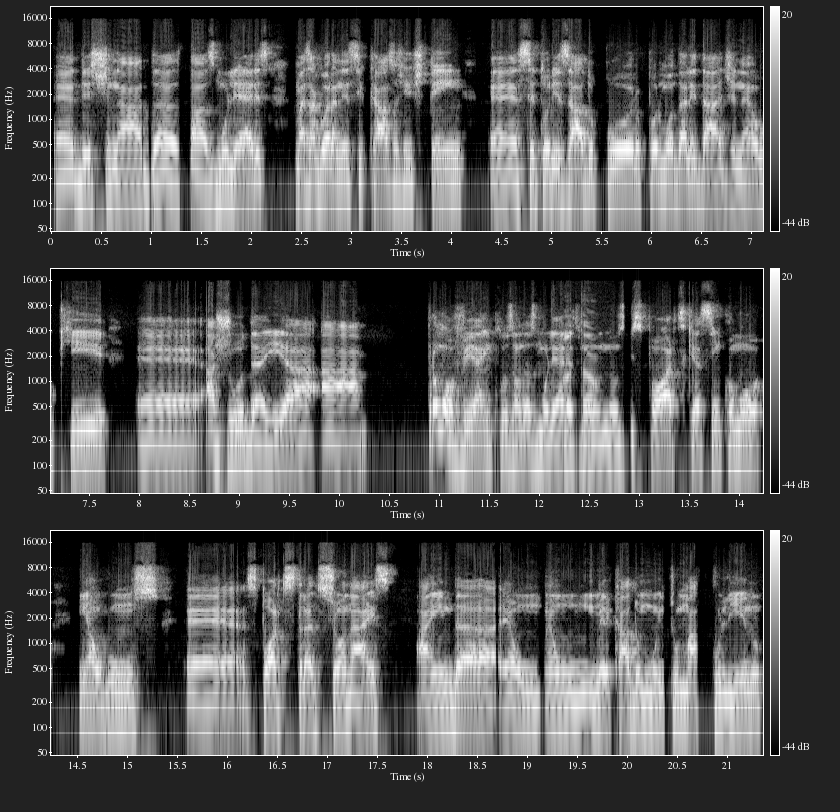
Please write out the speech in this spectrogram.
é, destinadas às mulheres, mas agora nesse caso a gente tem é, setorizado por, por modalidade, né? O que é, ajuda aí a, a, promover a inclusão das mulheres no, nos esportes, que assim como em alguns é, esportes tradicionais, ainda é um, é um mercado muito masculino.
